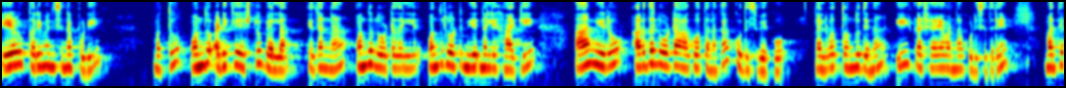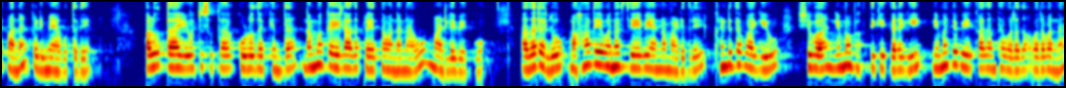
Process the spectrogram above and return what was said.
ಏಳು ಕರಿಮೆಣಸಿನ ಪುಡಿ ಮತ್ತು ಒಂದು ಅಡಿಕೆಯಷ್ಟು ಬೆಲ್ಲ. ಇದನ್ನು ಒಂದು ಲೋಟದಲ್ಲಿ, ಒಂದು ಲೋಟ ನೀರಿನಲ್ಲಿ ಹಾಕಿ ಆ ನೀರು ಅರ್ಧ ಲೋಟ ಆಗೋ ತನಕ ಕುದಿಸಬೇಕು. ನಲವತ್ತೊಂದು ದಿನ ಈ ಕಷಾಯವನ್ನು ಕುಡಿಸಿದರೆ ಮದ್ಯಪಾನ ಕಡಿಮೆ ಆಗುತ್ತದೆ. ಅಳುತ್ತಾ ಯೋಚಿಸುತ್ತಾ ಕೂಡೋದಕ್ಕಿಂತ ನಮ್ಮ ಕೈಲಾದ ಪ್ರಯತ್ನವನ್ನು ನಾವು ಮಾಡಲೇಬೇಕು. ಅದರಲ್ಲೂ ಮಹಾದೇವನ ಸೇವೆಯನ್ನು ಮಾಡಿದರೆ ಖಂಡಿತವಾಗಿಯೂ ಶಿವ ನಿಮ್ಮ ಭಕ್ತಿಗೆ ಕರಗಿ ನಿಮಗೆ ಬೇಕಾದಂಥ ವರದ, ವರವನ್ನು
